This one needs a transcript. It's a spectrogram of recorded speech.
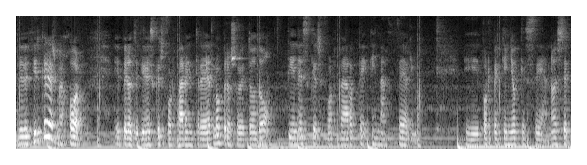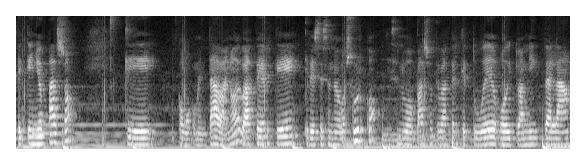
decir que eres mejor, eh, pero te tienes que esforzar en creerlo, pero sobre todo tienes que esforzarte en hacerlo, eh, por pequeño que sea, ¿no? ese pequeño paso que como comentaba, ¿no? va a hacer que crees ese nuevo surco, ese nuevo paso que va a hacer que tu ego y tu amígdala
